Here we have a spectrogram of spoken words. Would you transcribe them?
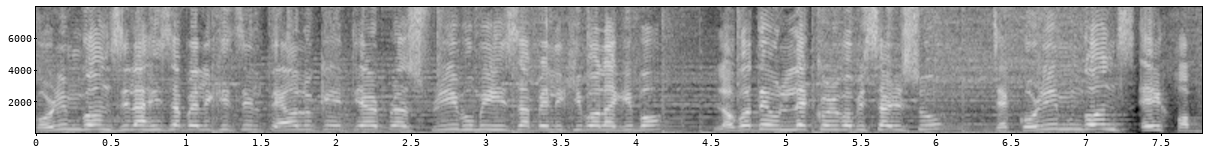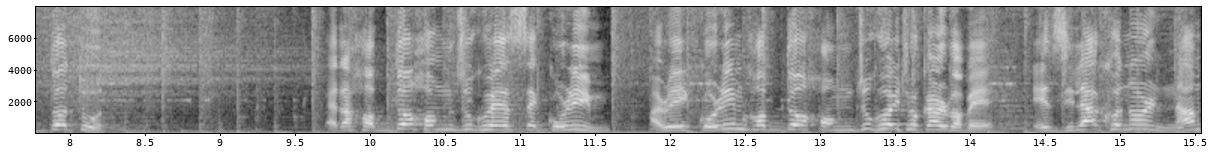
কৰিমগঞ্জ জিলা হিচাপে লিখিছিল তেওঁলোকে এতিয়াৰ পৰা শ্ৰীভূমি হিচাপে লিখিব লাগিব। লগতে উল্লেখ কৰিব বিচাৰিছোঁ যে কৰিমগঞ্জ এই শব্দটোত এটা শব্দ সংযোগ হৈ আছে কৰিম আৰু এই কৰিম শব্দ সংযোগ হৈ থকাৰ বাবে এই জিলাখনৰ নাম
